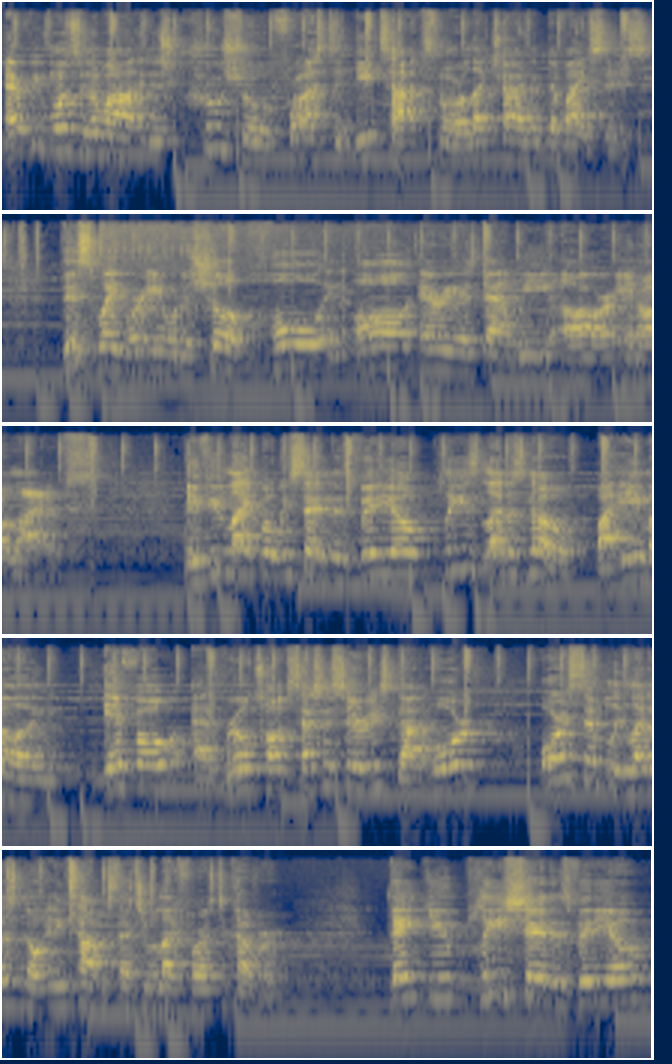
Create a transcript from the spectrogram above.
Every once in a while, it is crucial for us to detox from our electronic devices. This way, we're able to show up whole in all areas that we are in our lives. If you like what we said in this video, please let us know by emailing info at realtalksessionseries.org or simply let us know any topics that you would like for us to cover. Thank you. Please share this video,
